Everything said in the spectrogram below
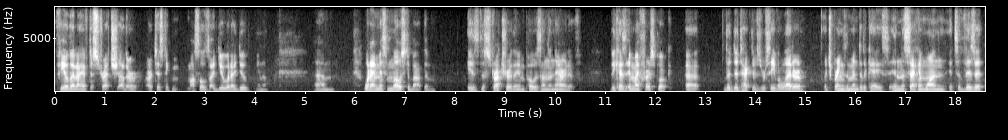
feel that I have to stretch other artistic muscles. I do what I do, you know. Um, what I miss most about them is the structure they impose on the narrative. Because in my first book, uh, the detectives receive a letter which brings them into the case. In the second one, it's a visit.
